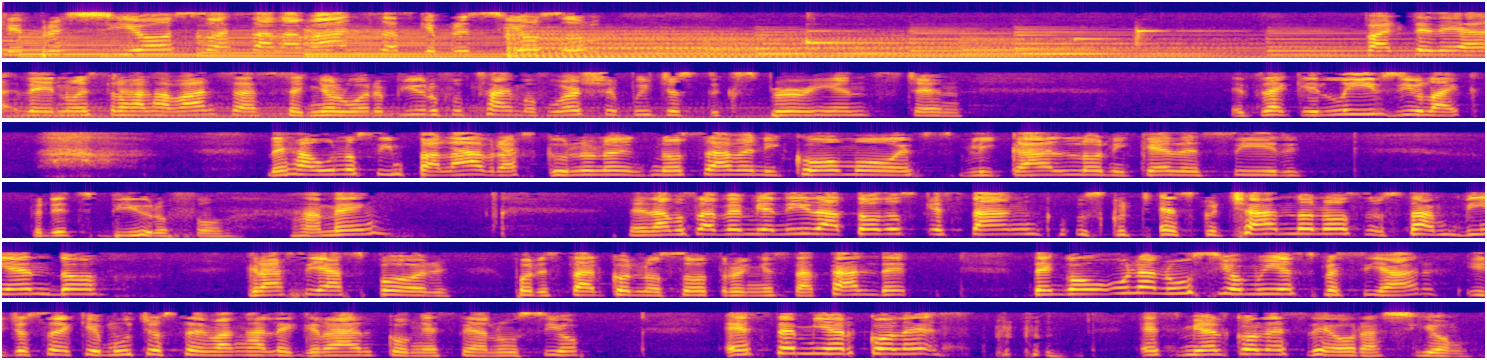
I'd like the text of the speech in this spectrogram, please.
Qué preciosas alabanzas, qué precioso. Parte de, de nuestras alabanzas, Señor, what a beautiful time of worship we just experienced. And it's like it leaves you like, deja uno sin palabras, que uno no, sabe ni cómo explicarlo, ni qué decir. But it's beautiful. Amén. Le damos la bienvenida a todos que están escu- escuchándonos, nos están viendo. Gracias por, por estar con nosotros en esta tarde. Tengo un anuncio muy especial y yo sé que muchos se van a alegrar con este anuncio. Este miércoles es miércoles de oración.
